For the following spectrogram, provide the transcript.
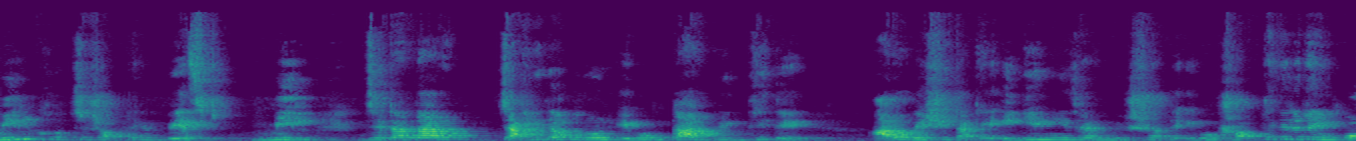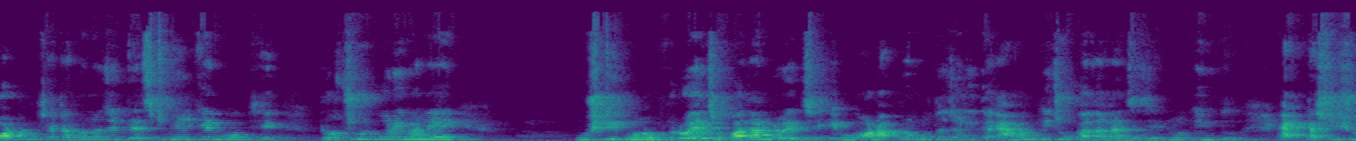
মিল্ক হচ্ছে সব থেকে বেস্ট মিল যেটা তার চাহিদা পূরণ এবং তার বৃদ্ধিতে আরও বেশি তাকে এগিয়ে নিয়ে যায় ভবিষ্যতে। এবং সব থেকে যেটা ইম্পর্টেন্ট সেটা হলো যে ব্রেস্ট মিল্কের মধ্যে প্রচুর পরিমাণে পুষ্টিগুণ রয়েছে উপাদান রয়েছে এবং অনাক্রমিত জনিত এমন কিছু উপাদান আছে যেগুলো কিন্তু একটা শিশু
